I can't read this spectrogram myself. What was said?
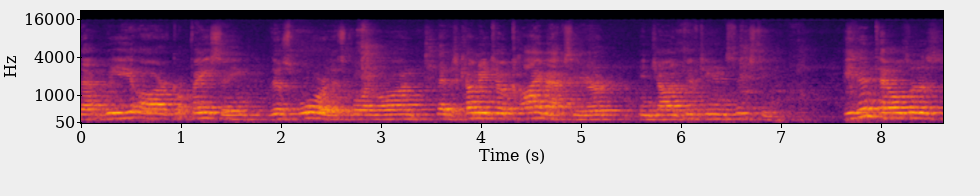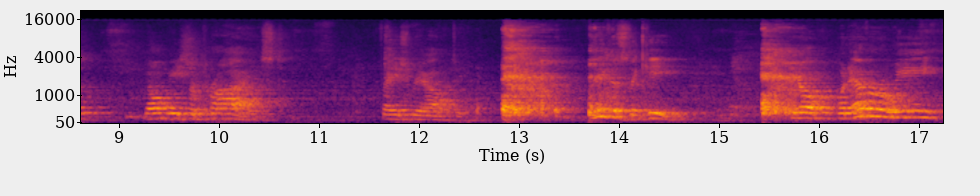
that we are facing this war that's going on, that is coming to a climax here in John 15 and 16. He then tells us, don't be surprised face reality. I think is the key. You know, whenever we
